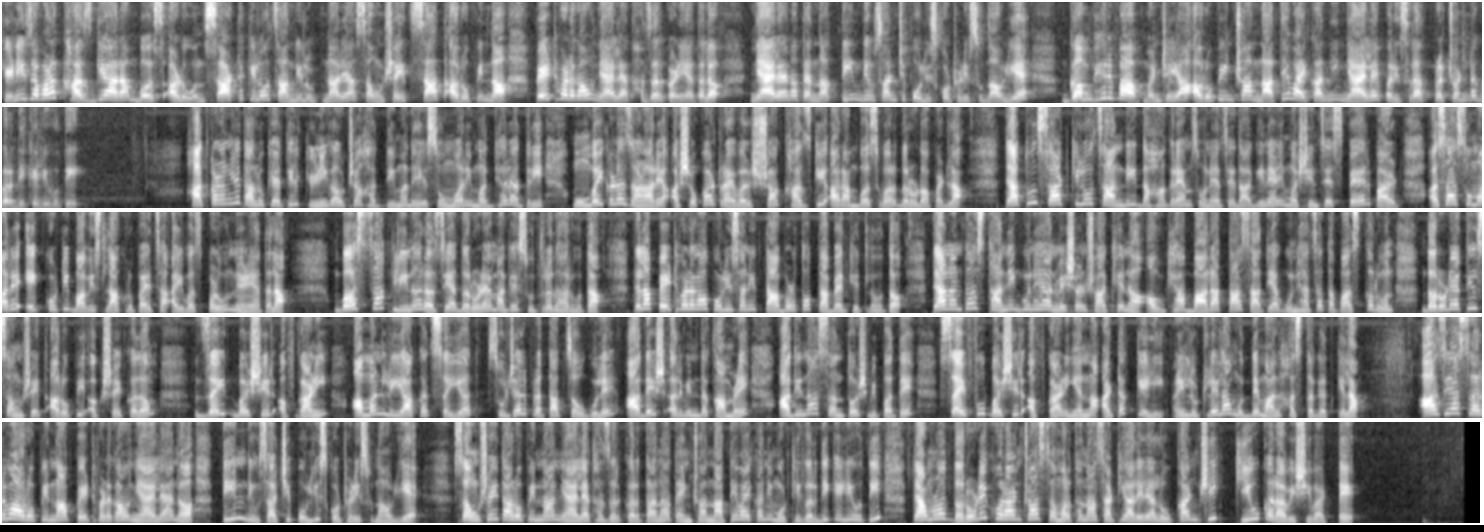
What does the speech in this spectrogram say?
किणीजवळ खासगी आराम बस अडवून साठ किलो चांदी लुटणाऱ्या संशयित सात आरोपींना पेठवडगाव न्यायालयात हजर करण्यात आलं. न्यायालयानं त्यांना तीन दिवसांची पोलीस कोठडी सुनावली आहे. गंभीर बाब म्हणजे या आरोपींच्या नातेवाईकांनी न्यायालय परिसरात प्रचंड गर्दी केली होती. हातकणंगले तालुक्यातील किणीगावच्या हद्दीमध्ये सोमवारी मध्यरात्री मुंबईकडे जाणाऱ्या अशोका ट्रॅव्हल्सच्या खासगी आराम बसवर दरोडा पडला. त्यातून साठ किलो चांदी दहा ग्रॅम सोन्याचे दागिने आणि मशीनचे स्पेअर पार्ट असा सुमारे एक कोटी बावीस लाख रुपयाचा ऐवज पळवून नेण्यात आला. बसचा क्लीनरच या दरोड्यामागे सूत्रधार होता. त्याला पेठवडगाव पोलिसांनी ताबडतोब ताब्यात घेतलं होतं. त्यानंतर स्थानिक गुन्हे अन्वेषण शाखेनं अवघ्या बारा तासात या गुन्ह्याचा तपास करून दरोड्यातील संशयित आरोपी अक्षय कदम सईद बशीर अफगाणी अमन लियाकत सय्यद सुजल प्रताप चौगुले आदेश अरविंद कांबळे आदिना संतोष विपते सैफू बशीर अफगाणी यांना अटक केली आणि लुटलेला मुद्देमाल हस्तगत केला. आज या सर्व आरोपींना पेठवडगाव न्यायालयानं तीन दिवसाची पोलीस कोठडी सुनावली आहे. संशयित आरोपींना न्यायालयात हजर करताना त्यांच्या नातेवाईकांनी मोठी गर्दी केली होती त्यामुळं दरोडेखोरांच्या समर्थनासाठी आलेल्या लोकांची कीव करावीशी वाटते.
